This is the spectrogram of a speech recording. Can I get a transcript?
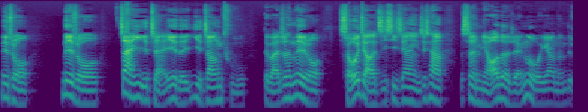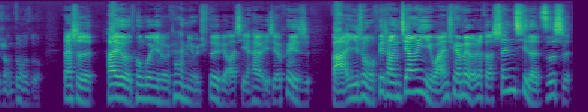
那种那种战役整页的一张图，对吧？就是那种手脚极其僵硬，就像是描的人偶一样的那种动作，但是他又通过一种非常扭曲的表情，还有一些配置。把一种非常僵硬、完全没有任何生气的姿势，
